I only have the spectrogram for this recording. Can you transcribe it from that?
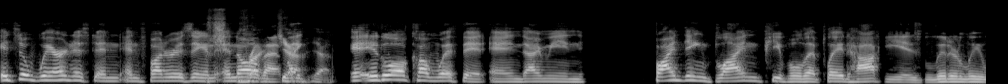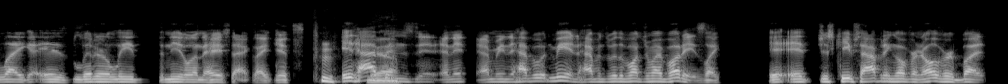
it's awareness and and fundraising and, and all Right, that. yeah like yeah it, it'll all come with it. And I mean, finding blind people that played hockey is literally like is literally the needle in the haystack. Like it's Hmm. it happens, and it. I mean, it happened with me, and it happens with a bunch of my buddies. Like it, it just keeps happening over and over. But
